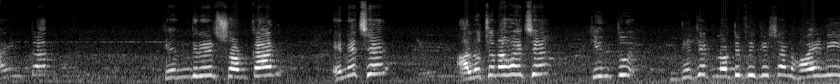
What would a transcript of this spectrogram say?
আইনটা কেন্দ্রের সরকার এনেছে, আলোচনা হয়েছে, কিন্তু গেজেট নোটিফিকেশন হয়নি।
